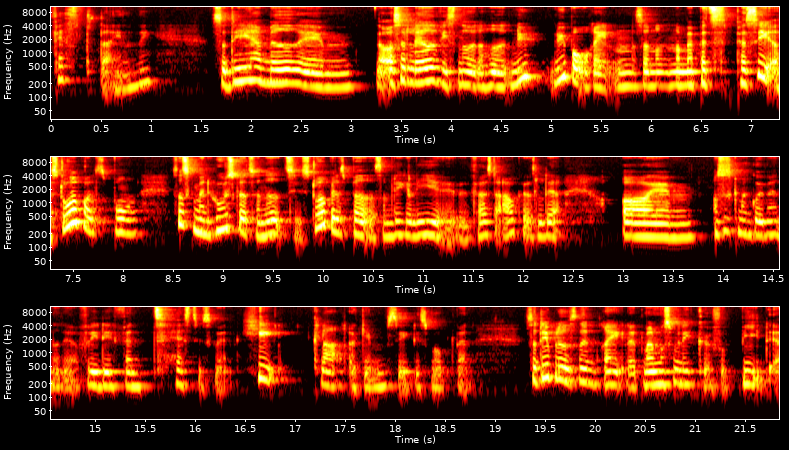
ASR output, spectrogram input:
fest derinde. Ikke? Så det her med, øh, og så lavede vi sådan noget, der hedder Ny, Nyborg-reglen. Så når, når man pas- passerer Storebæltsbroen, så skal man huske at tage ned til Storebæltsbadet, som ligger lige øh, ved første afkørsel der. Og, øh, og så skal man gå i vandet der, fordi det er fantastisk vand. Helt klart og gennemsigtigt smukt vand. Så det er blevet sådan en regel, at man må simpelthen ikke køre forbi der.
